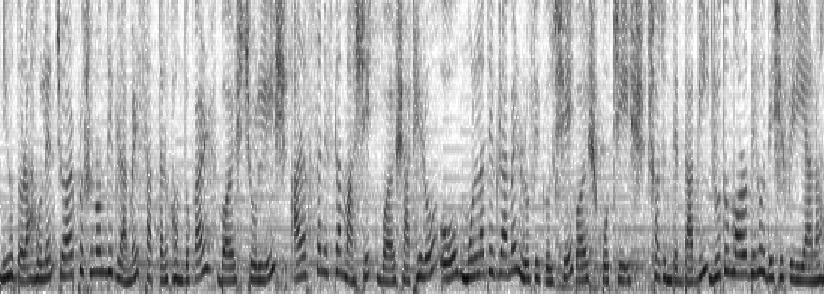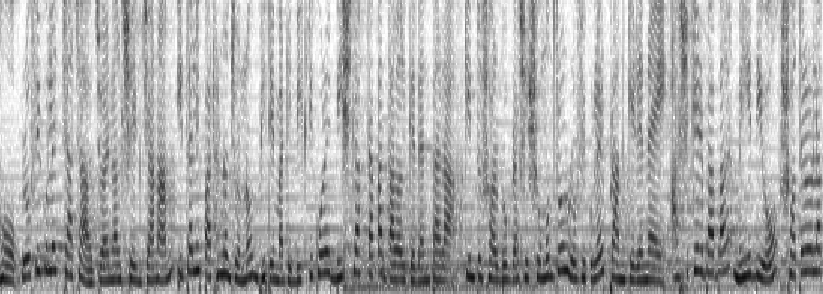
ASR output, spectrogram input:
নিহতরা হলেন চরপ্রসনন্দী গ্রামের সাত্তার খন্দকার, বয়স চল্লিশ, আরফসান ইসলাম আশিক, বয়স আঠেরো ও মোল্লাদি গ্রামের রফিকুল শেখ, বয়স পঁচিশ। স্বজনদের দাবি, দ্রুত মরদেহ দেশে ফিরিয়ে আনা হোক। রফিকুলের চাচা জয়নাল শেখ জানান, ইতালি পাঠানোর জন্য ভিটেমাটি বিক্রি করে বিশ লাখ টাকা দালালকে দেন তারা। কিন্তু সর্বগ্রাসী সমুদ্র রফিকুলের প্রাণ কেড়ে নেয়। আশিকের বাবা মেহেদিও সতেরো লাখ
